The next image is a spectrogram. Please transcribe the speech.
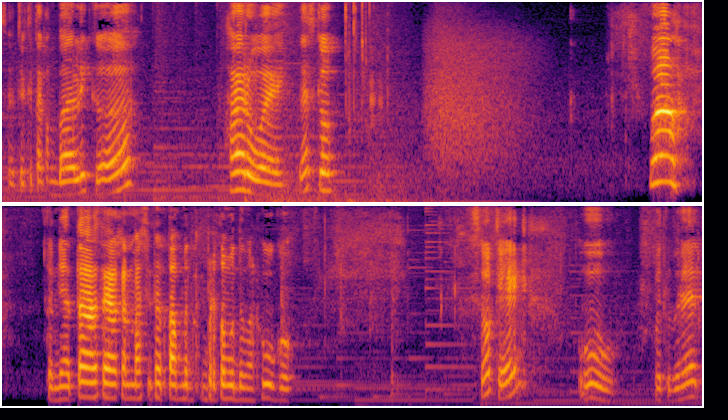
Saat itu kita kembali ke Hideaway. Let's go. Wah, ternyata saya akan masih tetap bertemu dengan Hugo. It's okay. Ooh, wait a minute.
